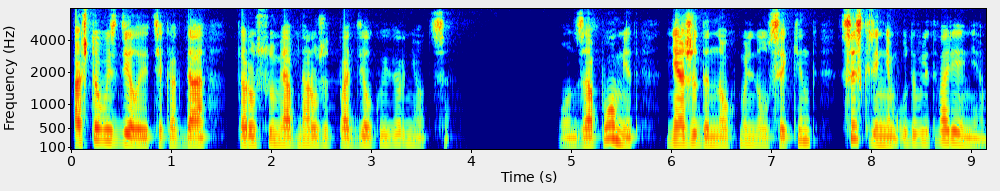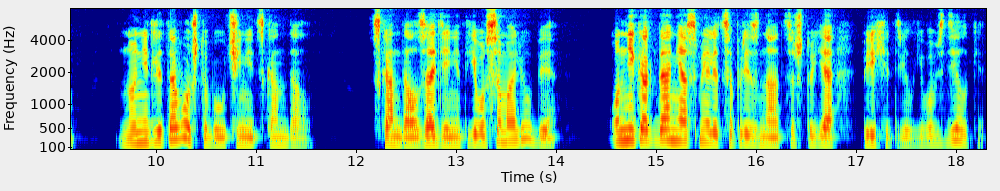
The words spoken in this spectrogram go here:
А что вы сделаете, когда Тарусуми обнаружит подделку и вернется? Он запомнит, неожиданно ухмыльнулся Кинг с искренним удовлетворением но не для того, чтобы учинить скандал. Скандал заденет его самолюбие. Он никогда не осмелится признаться, что я перехитрил его в сделке.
